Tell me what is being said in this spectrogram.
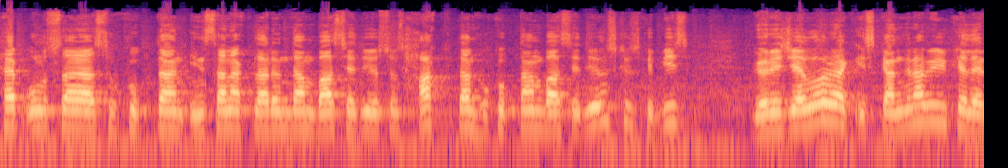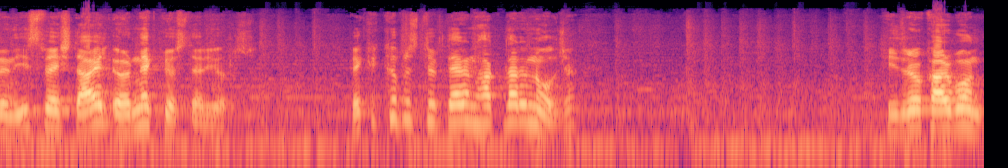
hep uluslararası hukuktan, insan haklarından bahsediyorsunuz, haktan, hukuktan bahsediyorsunuz ki biz göreceli olarak İskandinav ülkelerini İsveç dahil örnek gösteriyoruz. Peki Kıbrıs Türklerin hakları ne olacak? Hidrokarbon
